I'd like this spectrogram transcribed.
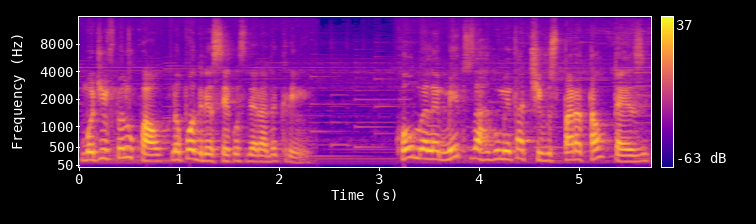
motivo pelo qual não poderia ser considerada crime. Como elementos argumentativos para tal tese,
